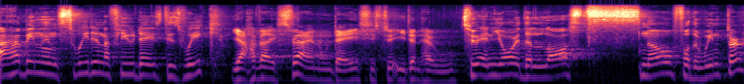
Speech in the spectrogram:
I have been in Sweden a few days this week Jeg har været i Sverige nogle dage sidste, i den her uge, to enjoy the last snow for the winter.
